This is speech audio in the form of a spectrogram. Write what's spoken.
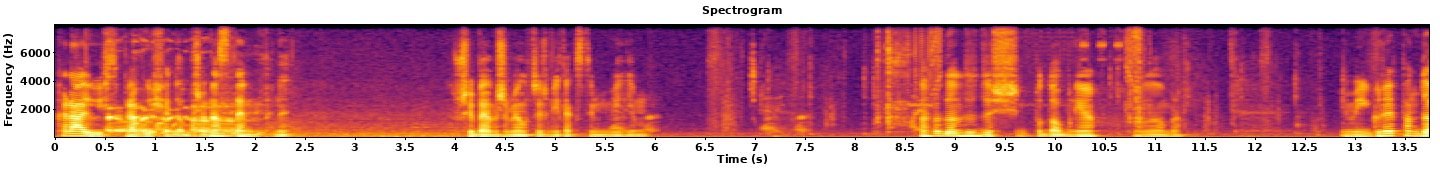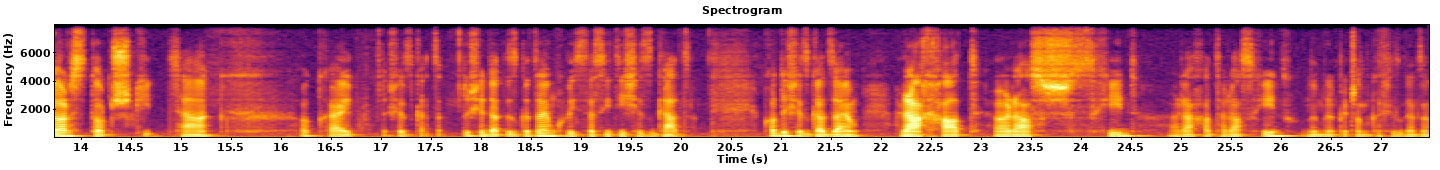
kraju i sprawuj się dobrze. Następny. Szybałem, że miał coś nie tak z tym imieniem. A wygląda dość podobnie. No dobra. Imigruje pan do Arstoczki. Tak. Okej, to się zgadza. Tu się daty zgadzają, Krista City się zgadza. Kody się zgadzają. Rahat Rashid. Rahat Rashid. Dobra, pieczątka się zgadza.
